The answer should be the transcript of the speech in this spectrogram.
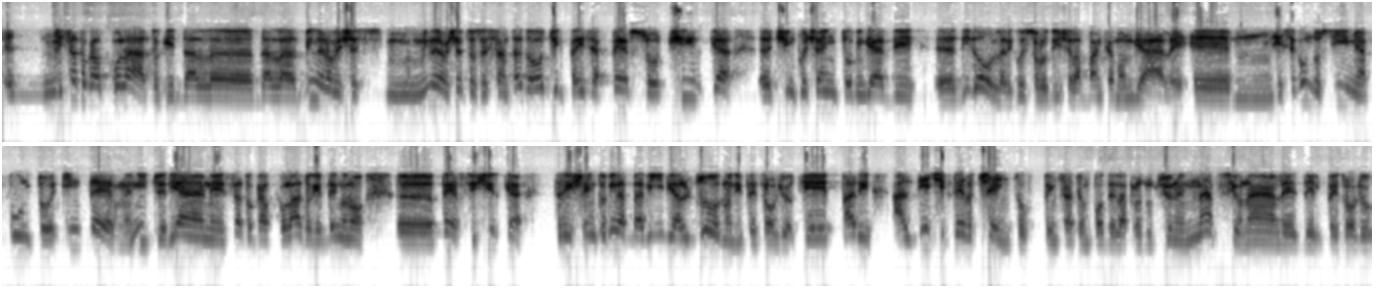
Eh, è stato calcolato che dal, dal 1960 ad oggi il Paese ha perso circa eh, 500 miliardi eh, di dollari, questo lo dice la Banca Mondiale, e, ehm, e secondo stime appunto interne nigeriane è stato calcolato che vengono eh, persi circa 300.000 barili al giorno di petrolio, che è pari al 10%, pensate un po', della produzione nazionale del petrolio,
